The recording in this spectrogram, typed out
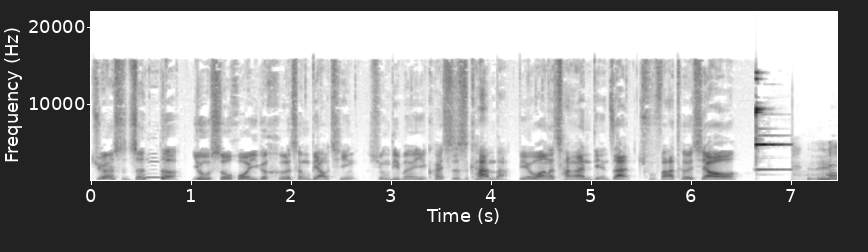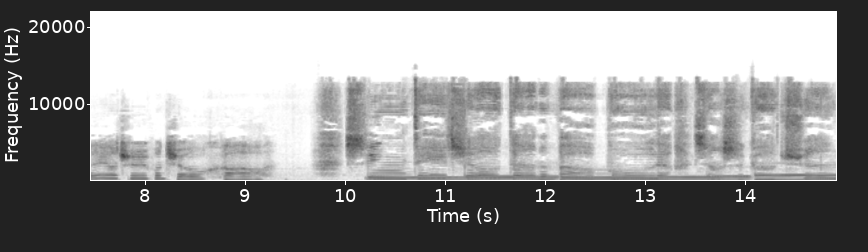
居然是真的！又收获一个合成表情，兄弟们也快试试看吧！别忘了长按点赞，触发特效哦。没有翅膀就好，新地球他们跑不了，像是个圈，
